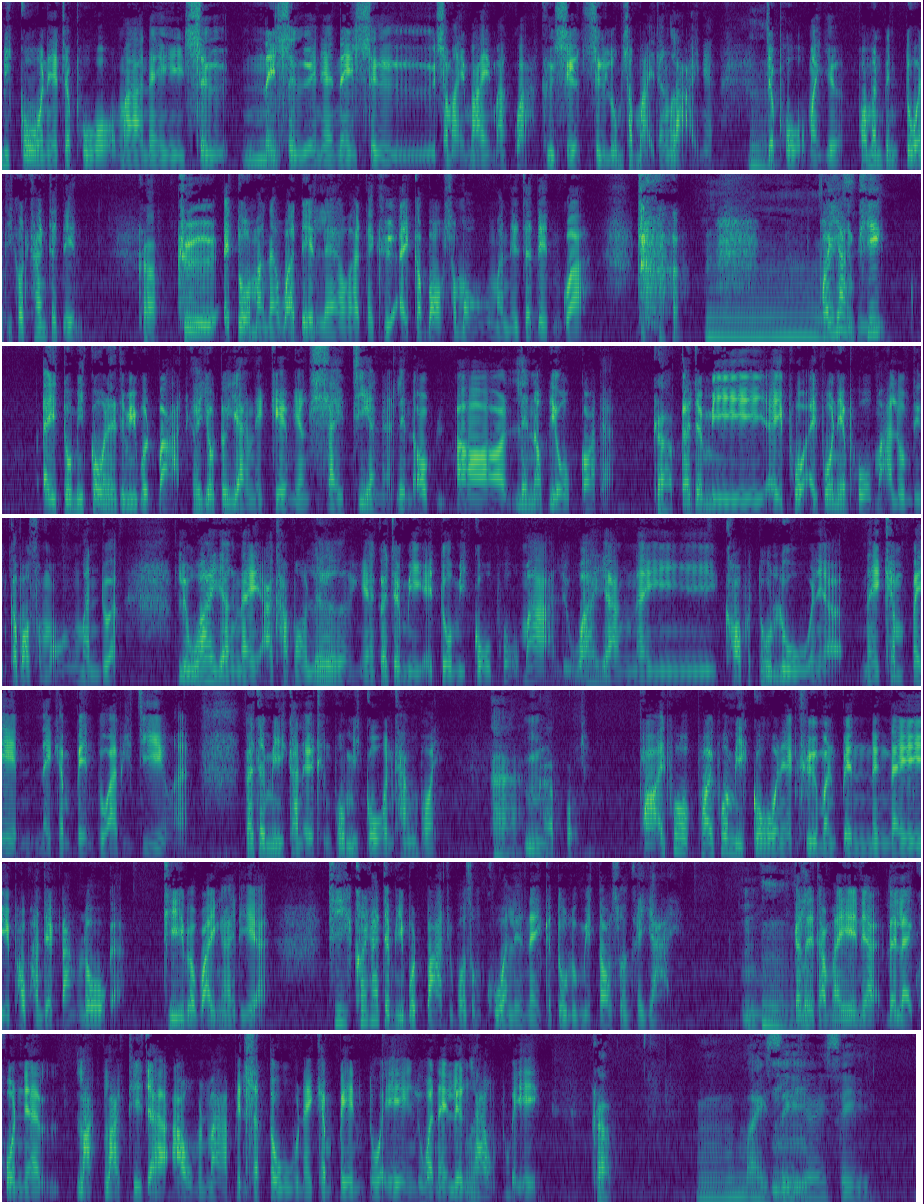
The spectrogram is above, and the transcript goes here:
มิโกเนี่ยจะโผล่ออกมาในสื่อในสื่อเนี่ย ในสื่อสมัยใหม่มากกว่า คือสื่อสื่อร่วมสมัยทั้งหลายเนี่ยอืมจะโผล่ออกมาเยอะ เพราะมันเป็นตัวที่ค่อนข้างจะเด่น ครับ คือไอ้ตัวมันนะว่าเด่นแล้วอะแต่คือไอ้กระบอกสมองของมันเนี่ยจะเด่นกว่าอืมเพราะอย่าง I see ที่ ไอ้ตัว Mi-Go เนี่ยจะมีบทบาท ก็ยกตัวอย่างในเกมอย่าง Stygian อะ Reign of อ่า Reign of the Old God อะครับก็จะมีไอ้พวกไอ้พวกเนี้ยโผล่มารวมถึงกระบอกสมองของมันด้วย หรือว่าอย่างในอาคา m อลเลอร์อย่างเงี้ยก็จะมีไอ้ตัว Mi-Go โผล่มา หรือว่าอย่างใน Call of Cthulhu เนี่ยในแคมเปญในแคมเปญตัว RPG ของอะก็จะมีการเอ่ยถึงพวก Mi-Go ค่อนข้างบ่อย อ่าอืมครับผมเพราะไอ้พวกเพราะไอ้พวก Mi-Go เนี่ยคือมันเป็นหนึ่งในเผ่าพันธุ์จากต่างโลกอะ ที่แบบว่ายังไงดีอะที่ค่อนข้างจะมีบทบาทอยู่พอสมควรเลยใน Cthulhu Mythos ส่วนขยาย อืมอืมก็เลยทำให้เนี่ย หลาย ๆ คนเนี่ยมักมักที่จะเอามันมาเป็นศัตรูในแคมเปญตัวเอง หรือว่าในเรื่องราวของตัวเอง ครับ อืม I see อืม I see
